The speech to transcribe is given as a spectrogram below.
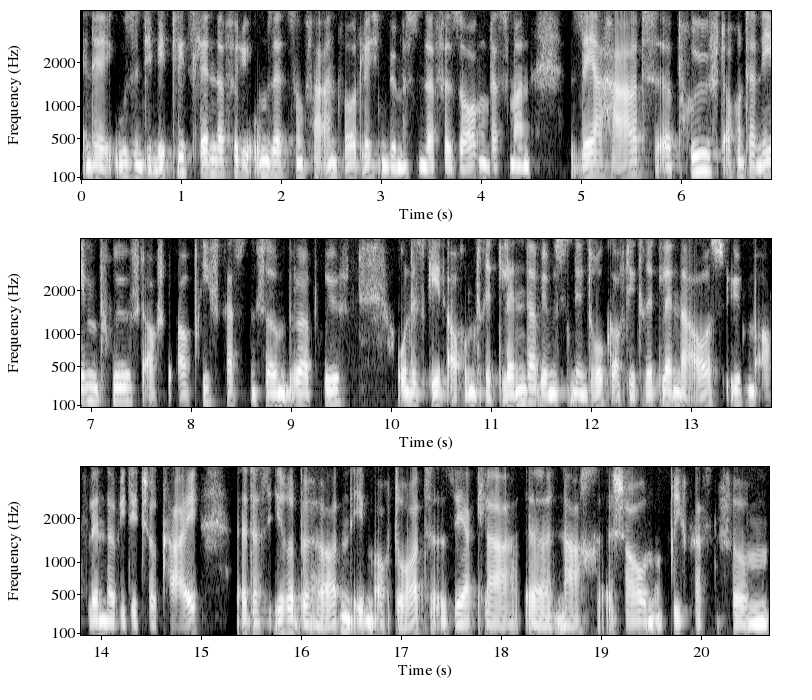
In der EU sind die Mitgliedsländer für die Umsetzung verantwortlich. Und wir müssen dafür sorgen, dass man sehr hart äh, prüft, auch Unternehmen prüft, auch, auch Briefkastenfirmen überprüft. Und es geht auch um Drittländer. Wir müssen den Druck auf die Drittländer ausüben, auf Länder wie die Türkei, äh, dass ihre Behörden eben auch dort sehr klar äh, nachschauen und Briefkastenfirmen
